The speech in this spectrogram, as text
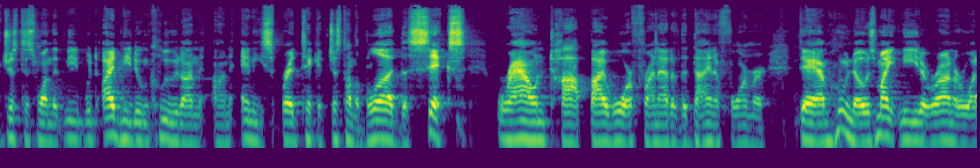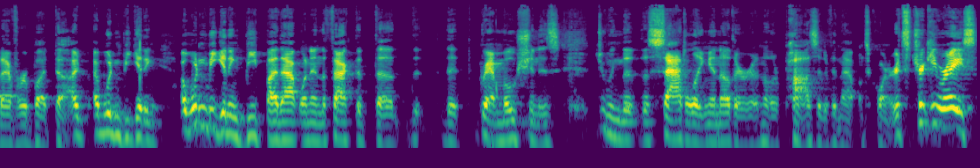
just as one that need would I'd need to include on on any spread ticket just on the blood the six round top by Warfront out of the Dynaformer. Dam, who knows? Might need a run or whatever, but uh, I, I, wouldn't be getting I wouldn't be getting beat by that one. And the fact that the, the that Graham Motion is doing the the saddling another another positive in that one's corner. It's a tricky race,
